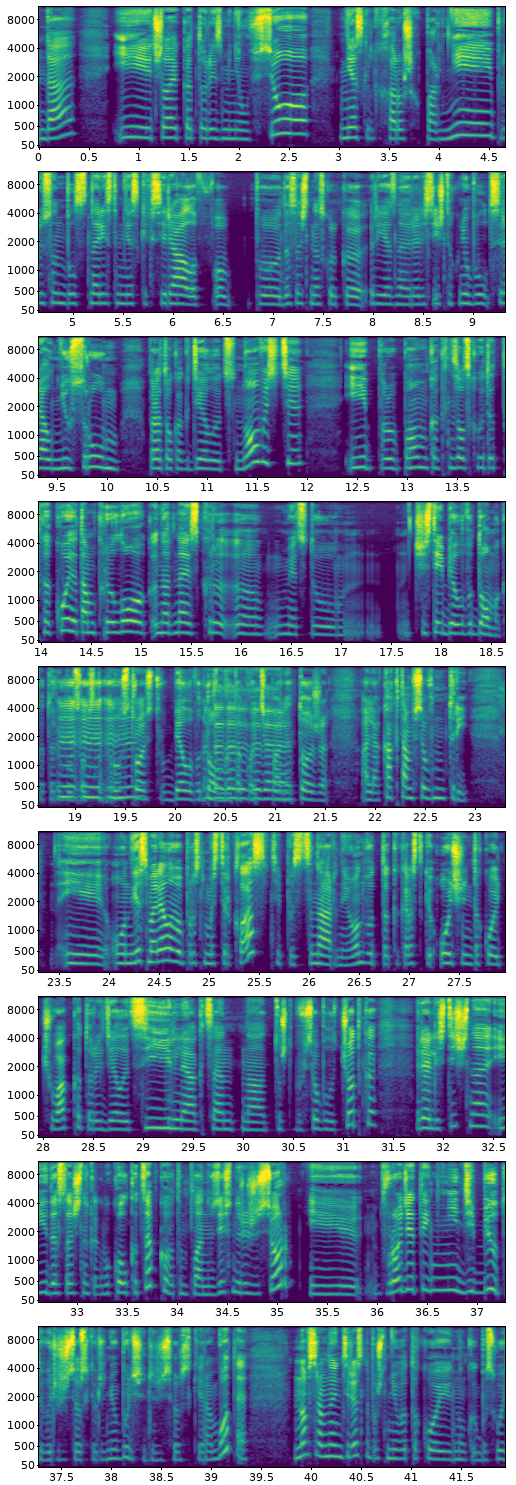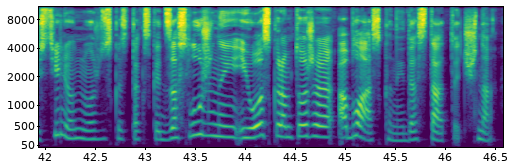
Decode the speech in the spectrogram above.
да, и человек, который изменил все, несколько хороших парней, плюс он был сценаристом нескольких сериалов э, достаточно, насколько я знаю, реалистичных. У него был сериал Newsroom про то, как делаются новости, и, по-моему, как называлось, какое-то какое там крыло, одна из, кры, э, имеется в виду, частей Белого дома, который был, собственно, про устройство Белого дома, да, такой, да, типа, да, тоже, аля, как там все внутри. И он, я смотрела его просто мастер-класс, типа, сценарный, и он вот как раз-таки очень такой чувак, который делает сильный акцент на то, чтобы все было четко, реалистично и достаточно как бы колко-цепко в этом плане. Но здесь он режиссер, и вроде это не дебют его режиссерский, вроде у него были еще режиссерские работы, но все равно интересно, потому что у него такой, ну, как бы свой стиль, он, можно сказать, так сказать, заслуженный, и Оскаром тоже обласканный достаточно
